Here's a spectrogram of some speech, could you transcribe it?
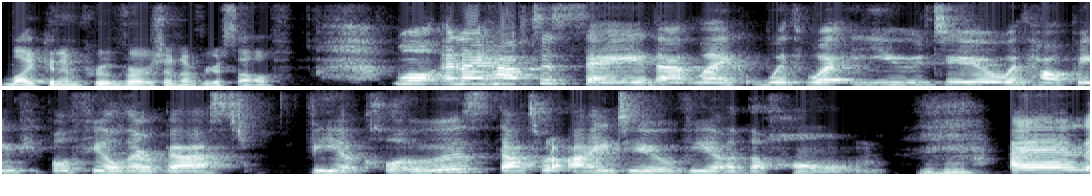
like an improved version of yourself. Well, and I have to say that, like, with what you do with helping people feel their best via clothes, that's what I do via the home. Mhm. And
